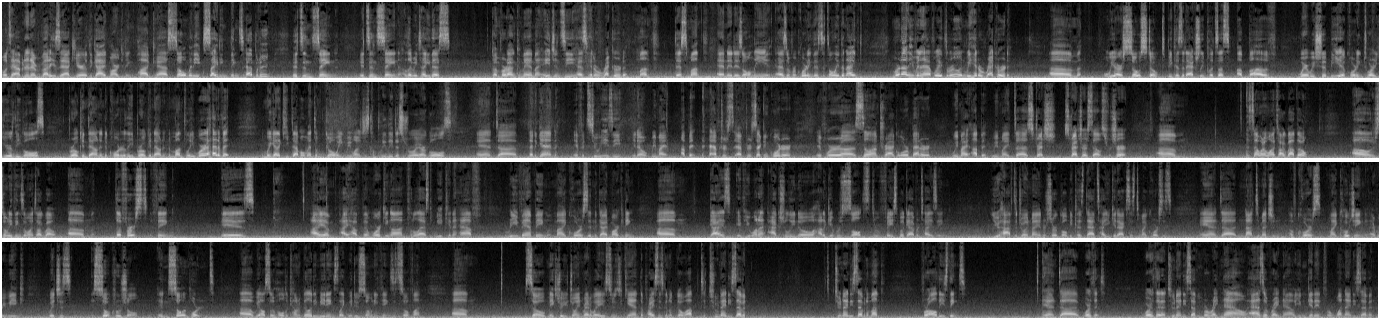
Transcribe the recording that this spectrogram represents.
What's happening, everybody? Zach here, the Guide Marketing Podcast. So many exciting things happening. It's insane. It's insane. Let me tell you this Convert on Command, my agency, has hit a record month this month, and it is only, as of recording this, it's only the 9th. We're not even halfway through, and we hit a record. Um, we are so stoked because it actually puts us above where we should be according to our yearly goals broken down into quarterly, broken down into monthly. We're ahead of it. And we got to keep that momentum going. We want to just completely destroy our goals. And uh, then again, if it's too easy, you know, we might up it after after second quarter. If we're uh, still on track or better, we might up it. We might uh, stretch stretch ourselves for sure. Um, it's not what I want to talk about though. Oh, there's so many things I want to talk about. Um, the first thing is I am I have been working on for the last week and a half revamping my course in the guide marketing. Um, guys, if you want to actually know how to get results through Facebook advertising, you have to join my inner circle because that's how you get access to my courses. And uh, not to mention, of course, my coaching every week, which is, is so crucial and so important uh, we also hold accountability meetings. Like we do so many things. It's so fun. Um, so make sure you join right away as soon as you can. The price is going to go up to two ninety seven. Two ninety seven a month for all these things, and uh, worth it. Worth it at two ninety seven. But right now, as of right now, you can get in for one ninety seven,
